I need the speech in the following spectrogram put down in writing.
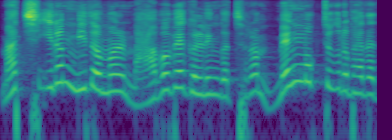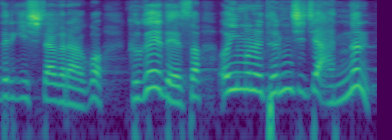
마치 이런 믿음을 마법에 걸린 것처럼 맹목적으로 받아들이기 시작을 하고 그거에 대해서 의문을 던지지 않는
